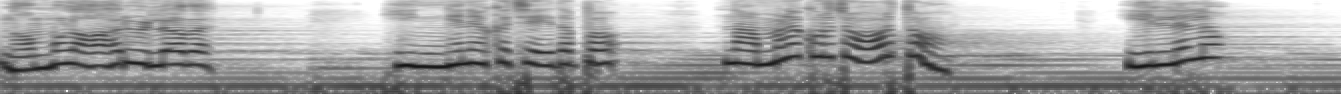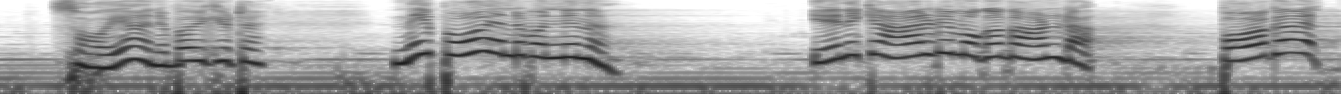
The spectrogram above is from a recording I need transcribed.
നമ്മൾ ആരും ഇല്ലാതെ. ഇങ്ങനെയൊക്കെ ചെയ്തപ്പോൾ നമ്മളെക്കുറിച്ച് ഓർത്തോ? ഇല്ലല്ലോ. സ്വയം അനുഭവിക്കട്ടെ. നീ പോ എന്റെ മുന്നിന്ന്. എനിക്ക് ആരുടെ മുഖം കാണണ്ട. പോകാൻ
